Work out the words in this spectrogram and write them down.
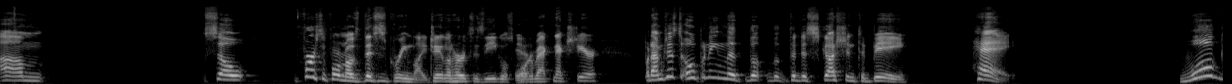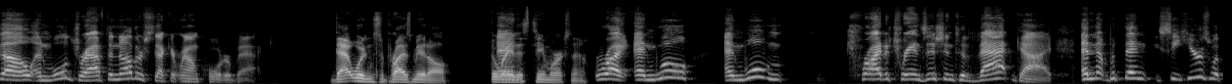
Um so first and foremost, this is green light. Jalen Hurts is the Eagles quarterback yeah. next year. But I'm just opening the, the the discussion to be, hey, we'll go and we'll draft another second round quarterback. That wouldn't surprise me at all. The way this team works now. Right. And we'll and we'll try to transition to that guy. And then, but then see, here's what,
